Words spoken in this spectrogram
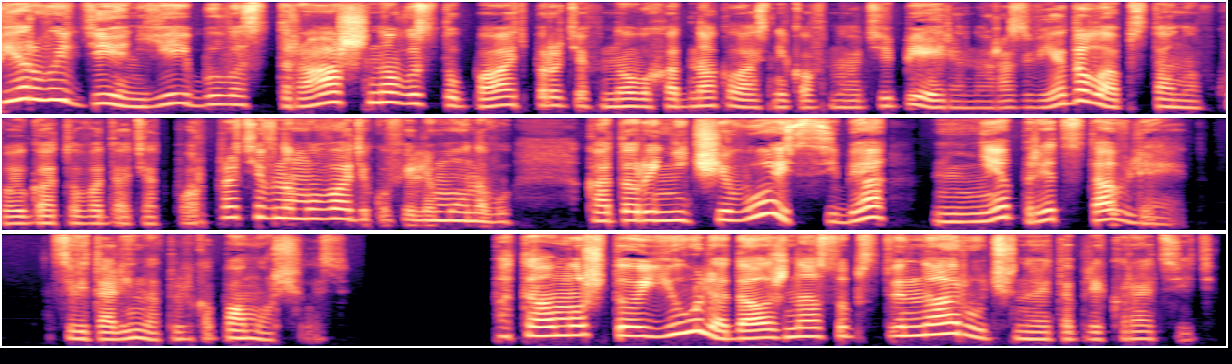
Первый день ей было страшно выступать против новых одноклассников, но теперь она разведала обстановку и готова дать отпор противному Вадику Филимонову, который ничего из себя не представляет. Цветалина только поморщилась. Потому что Юля должна собственноручно это прекратить.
